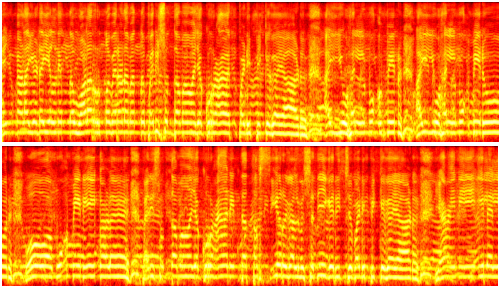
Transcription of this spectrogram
നിങ്ങളെ ഇടയിൽ നിന്ന് വളർന്നു വരണമെന്ന് പരിശുദ്ധമായ ഖുർആൻ പഠിപ്പിക്കുകയാണ്. അയ്യുഹൽ മുഅ്മിൻ അയ്യുഹൽ മുഅ്മിനൂൻ. ഓ മുഅ്മിനീങ്ങളെ പരിശുദ്ധമായ ഖുർആനിന്റെ തഫ്സീറുകൾ വിശദീകരിച്ച് പഠിപ്പിക്കുകയാണ്. ഇലൽ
